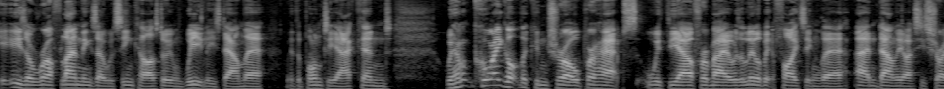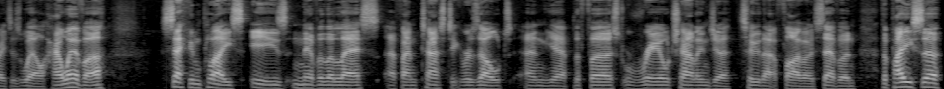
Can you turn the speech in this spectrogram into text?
it is a rough landing zone. We've seen cars doing wheelies down there with the Pontiac, and we haven't quite got the control, perhaps, with the Alfa Romeo. It was a little bit fighting there and down the icy straight as well. However, Second place is nevertheless a fantastic result, and yeah, the first real challenger to that 507. The Pacer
